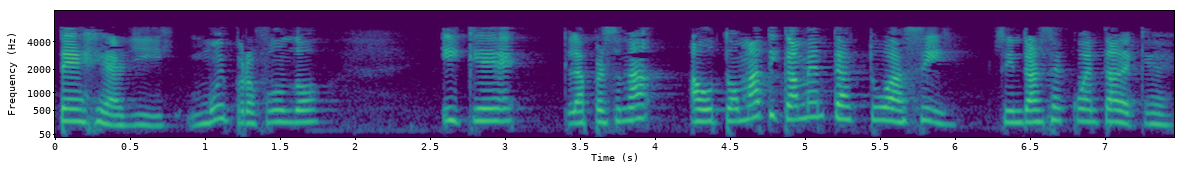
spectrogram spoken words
teje allí, muy profundo, y que la persona automáticamente actúa así, sin darse cuenta de que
